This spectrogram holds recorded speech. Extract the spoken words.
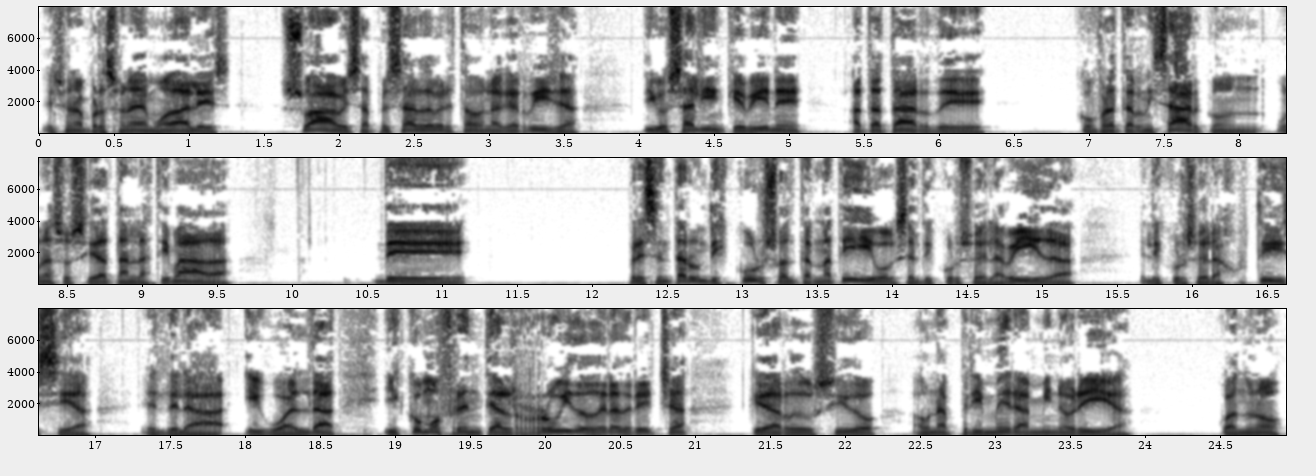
Es una persona de modales suaves, a pesar de haber estado en la guerrilla. Digo, es alguien que viene a tratar de confraternizar con una sociedad tan lastimada, de presentar un discurso alternativo, que es el discurso de la vida, el discurso de la justicia, el de la igualdad, y cómo frente al ruido de la derecha queda reducido a una primera minoría, cuando uno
